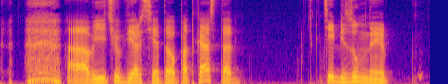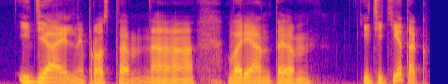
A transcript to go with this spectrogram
в YouTube-версии этого подкаста те безумные, идеальные просто а, варианты этикеток,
